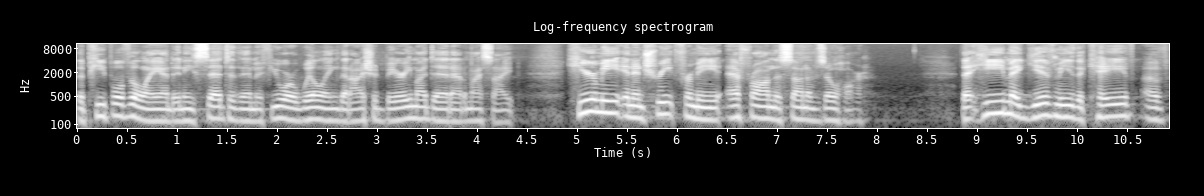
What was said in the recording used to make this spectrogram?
the people of the land, and he said to them, If you are willing that I should bury my dead out of my sight, hear me and entreat for me Ephron the son of Zohar, that he may give me the cave of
